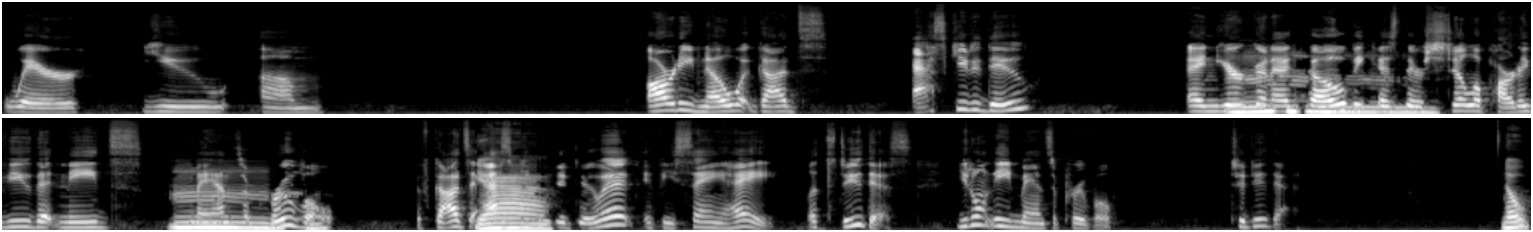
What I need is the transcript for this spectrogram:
where you um, already know what God's asked you to do and you're mm-hmm. going to go because there's mm. still a part of you that needs man's mm. approval. If God's yeah. asking you to do it, if he's saying, hey, let's do this, you don't need man's approval to do that. Nope.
